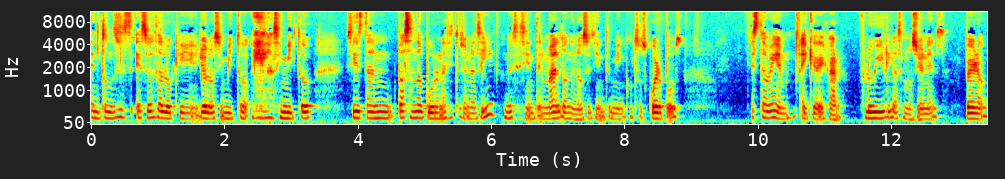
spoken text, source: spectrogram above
Entonces eso es a lo que yo los invito y las invito si están pasando por una situación así, donde se sienten mal, donde no se sienten bien con sus cuerpos. Está bien, hay que dejar fluir las emociones, pero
